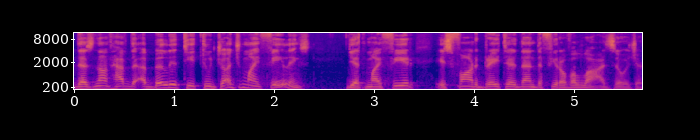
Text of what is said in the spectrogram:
does not have the ability to judge my feelings. Yet my fear is far greater than the fear of Allah Azza wa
